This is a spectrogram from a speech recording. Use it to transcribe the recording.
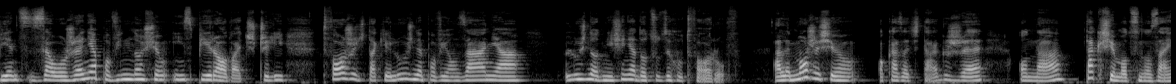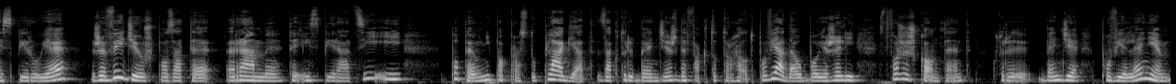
Więc z założenia powinno się inspirować, czyli tworzyć takie luźne powiązania, luźne odniesienia do cudzych utworów. Ale może się okazać tak, że ona tak się mocno zainspiruje, że wyjdzie już poza te ramy tej inspiracji i popełni po prostu plagiat, za który będziesz de facto trochę odpowiadał, bo jeżeli stworzysz kontent, który będzie powieleniem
